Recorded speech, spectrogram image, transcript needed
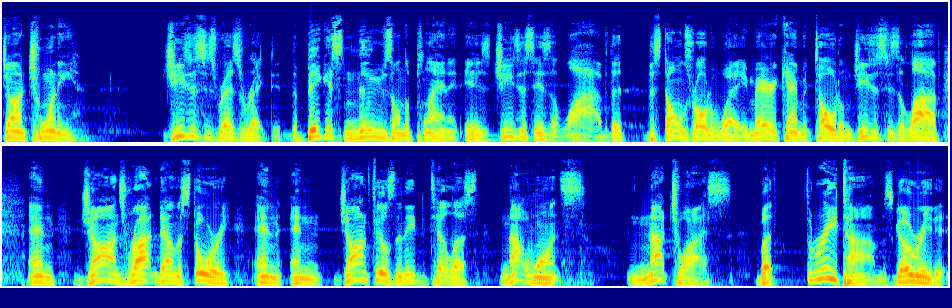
John 20, Jesus is resurrected. The biggest news on the planet is Jesus is alive. The, the stones rolled away. Mary came and told him Jesus is alive. And John's writing down the story, and, and John feels the need to tell us not once, not twice, but three times, go read it,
